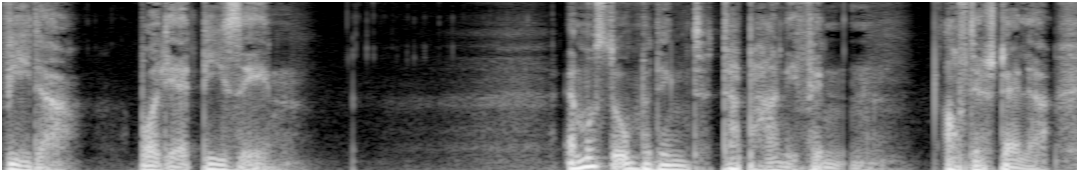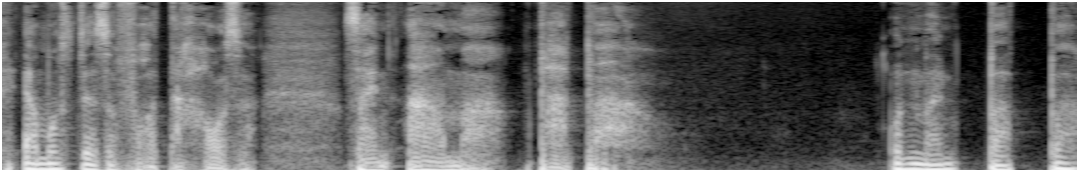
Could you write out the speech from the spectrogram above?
wieder wollte er die sehen. Er musste unbedingt Tapani finden. Auf der Stelle. Er musste sofort nach Hause. Sein armer Papa. Und mein Papa?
